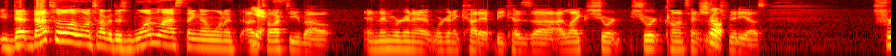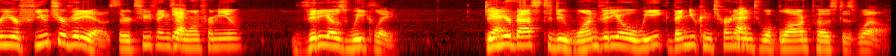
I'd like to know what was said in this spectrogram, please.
that, that's all I want to talk about. There's one last thing I want to uh, Yes. talk to you about, and then we're gonna we're gonna cut it because uh, I like short short content Sure. rich videos. For your future videos, there are two things I want from you: videos weekly. Do Yes. your best to do one video a week, then you can turn it into a blog post as well.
